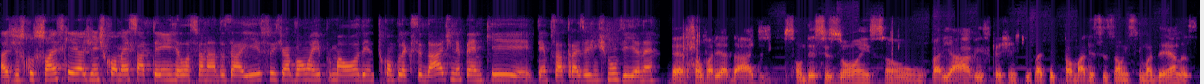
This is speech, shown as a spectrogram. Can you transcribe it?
As discussões que a gente começa a ter relacionadas a isso já vão aí para uma ordem de complexidade, né, PM, que tempos atrás a gente não via, né? É, são variedades, são decisões, são variáveis que a gente vai ter que tomar decisão em cima delas,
